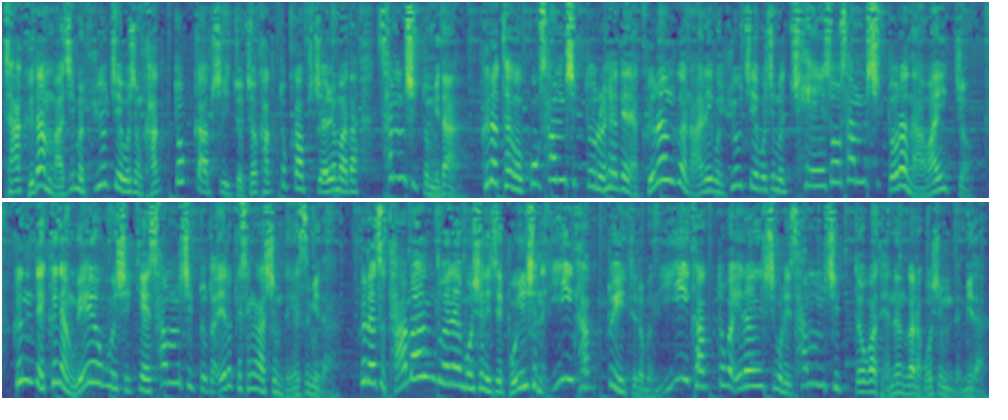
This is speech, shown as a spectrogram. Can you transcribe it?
자, 그 다음 마지막 규격지에 보시면 각도 값이 있죠. 저 각도 값이 얼마다 30도입니다. 그렇다고 꼭 30도를 해야 되냐? 그런 건 아니고 규격지에 보시면 최소 30도라 나와 있죠. 근데 그냥 외우고 쉽게 30도다 이렇게 생각하시면 되겠습니다. 그래서 답안도에 보시면 이제 보이시는 이 각도 있죠 여러분. 이 각도가 이런 식으로 30도가 되는 거라 보시면 됩니다.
